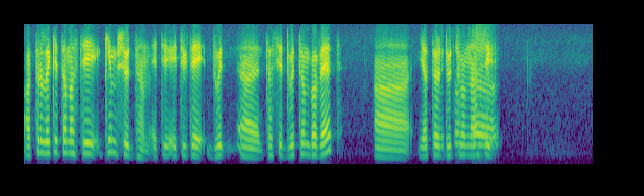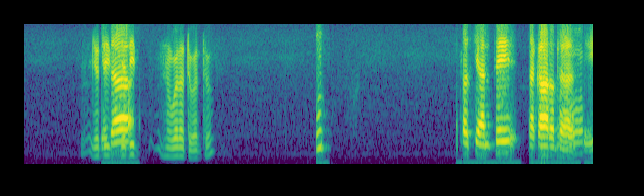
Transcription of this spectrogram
अत्र लिखितमस्ति किं शुद्धम् इति इत्युक्ते द्वि तस्य द्वित्वं भवेत्। यत्र द्वित्वं नास्ति यदि यदि वदतु वदतु। तस्य अन्ते सकारतः अस्ति।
